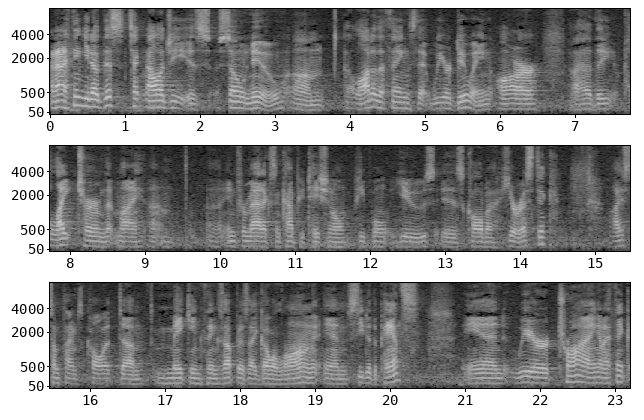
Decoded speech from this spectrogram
and I think, you know, this technology is so new. Um, a lot of the things that we are doing are uh, the polite term that my um, uh, informatics and computational people use is called a heuristic. I sometimes call it um, making things up as I go along and seat of the pants. And we're trying, and I think,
